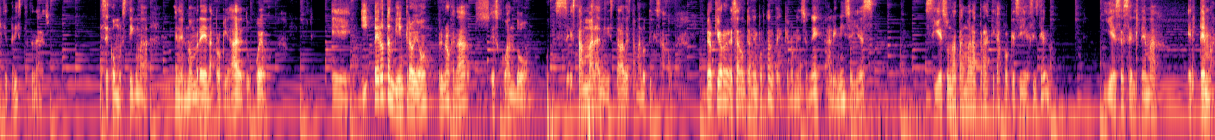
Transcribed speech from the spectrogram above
Y qué triste tener eso. Ese como estigma en el nombre de la propiedad de tu juego. Eh, y pero también creo yo, primero que nada, es cuando está mal administrado, está mal utilizado. Pero quiero regresar a un tema importante que lo mencioné al inicio y es si es una tan mala práctica, ¿por qué sigue existiendo? Y ese es el tema, el tema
